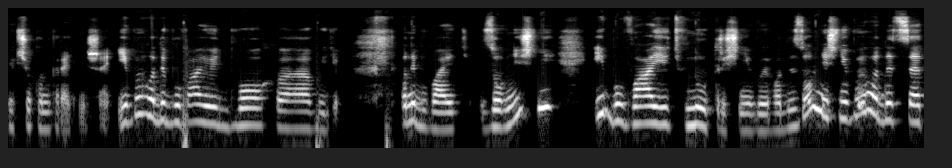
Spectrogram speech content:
якщо конкретніше. І вигоди бувають двох е, видів. Вони бувають зовнішні і бувають внутрішні вигоди. Зовнішні вигоди це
